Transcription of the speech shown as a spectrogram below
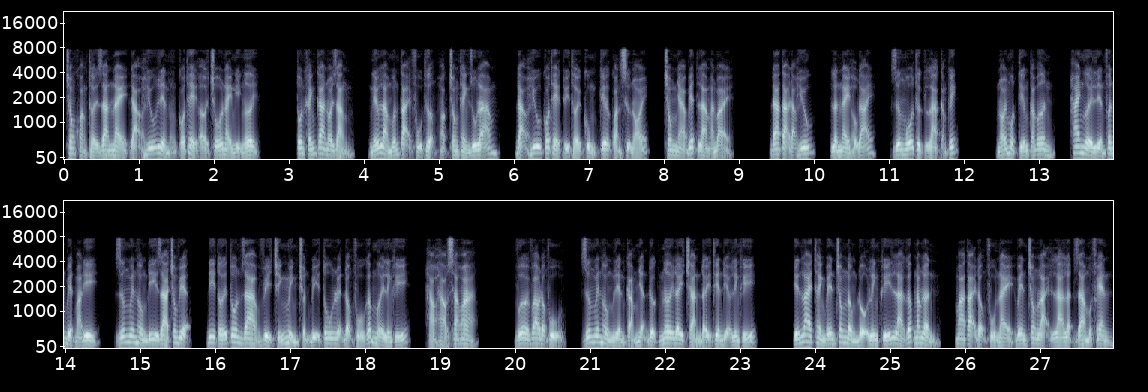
trong khoảng thời gian này đạo hữu liền có thể ở chỗ này nghỉ ngơi. Tôn khánh ca nói rằng, nếu là muốn tại phủ thượng hoặc trong thành du lãm, đạo hữu có thể tùy thời cùng kia quản sự nói, trong nhà biết làm ăn bài đa tạ đạo hữu, lần này hậu đãi, dương mỗ thực là cảm kích. Nói một tiếng cảm ơn, hai người liền phân biệt mà đi, dương nguyên hồng đi ra trong viện, đi tới tôn gia vì chính mình chuẩn bị tu luyện động phủ gấp mười linh khí, hảo hảo xa hoa. Vừa vào động phủ, dương nguyên hồng liền cảm nhận được nơi đây tràn đầy thiên địa linh khí. Tiến lai thành bên trong nồng độ linh khí là gấp năm lần, mà tại động phủ này bên trong lại là lật ra một phen,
